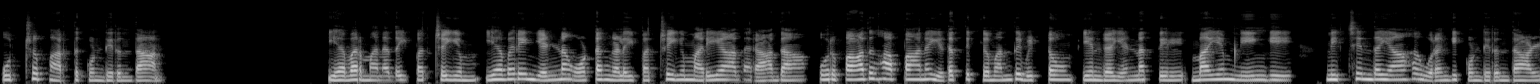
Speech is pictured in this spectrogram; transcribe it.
உற்று பார்த்து கொண்டிருந்தான். எவர் மனதை பற்றியும் எவரின் எண்ண ஓட்டங்களை பற்றியும் அறியாத ராதா ஒரு பாதுகாப்பான இடத்திற்கு வந்து விட்டோம் என்ற எண்ணத்தில் பயம் நீங்கி நிச்சிந்தையாக உறங்கிக் கொண்டிருந்தாள்.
